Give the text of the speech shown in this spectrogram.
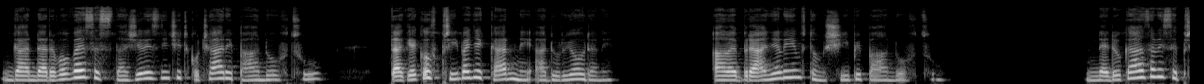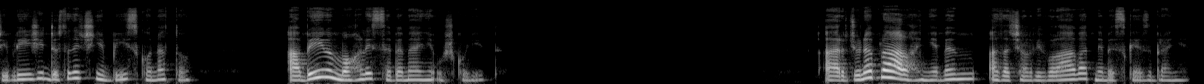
Gandarvové se snažili zničit kočáry pándovců, tak jako v případě Karny a Duryodany, ale bránili jim v tom šípy pándovců. Nedokázali se přiblížit dostatečně blízko na to, aby jim mohli sebe méně uškodit. Arjuna plál hněvem a začal vyvolávat nebeské zbraně.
